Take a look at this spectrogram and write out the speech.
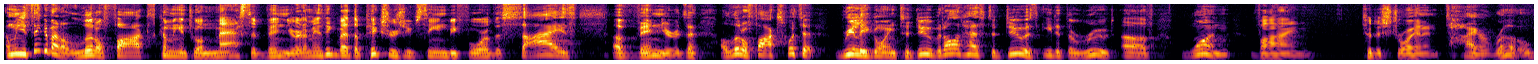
And when you think about a little fox coming into a massive vineyard, I mean, think about the pictures you've seen before of the size of vineyards. And a little fox, what's it really going to do? But all it has to do is eat at the root of one vine to destroy an entire row.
